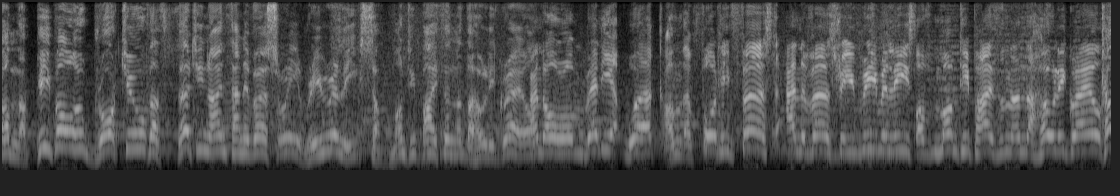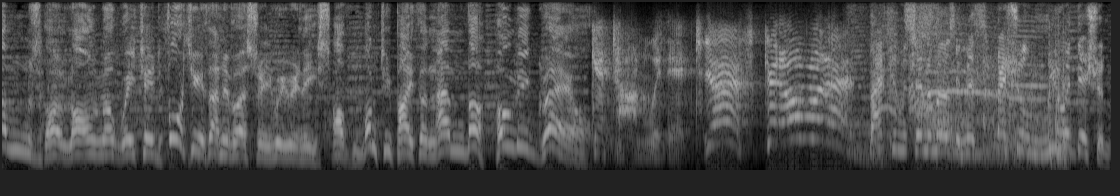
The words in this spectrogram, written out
from the people who brought you the 39th anniversary re-release of Monty Python and the Holy Grail, and are already at work on the 41st anniversary re-release of Monty Python and the Holy Grail. comes the long-awaited 40th anniversary re-release of Monty Python and the Holy Grail. Get on with it. Yes, get on with it! Back in the cinemas in this special new edition.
